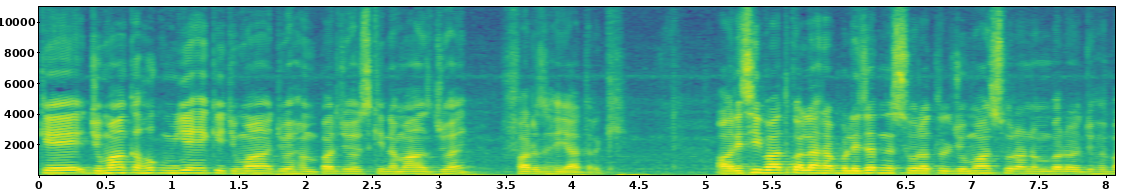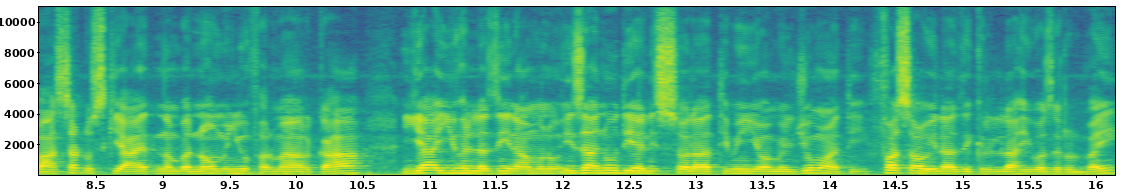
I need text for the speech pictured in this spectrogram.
کہ جمعہ کا حکم یہ ہے کہ جمعہ جو ہے ہم پر جو ہے اس کی نماز جو ہے فرض ہے، یاد رکھی اور اسی بات کو اللہ رب العزت نے صورت الجمعہ، سورہ نمبر جو ہے باسٹھ، اس کی آیت نمبر نو میں یوں فرمایا اور کہا، یا ایوہ الذین امن ایزا نودی علی الصلاۃ من یوم الجمعتی فصو الى ذکر اللہ وزر البئی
